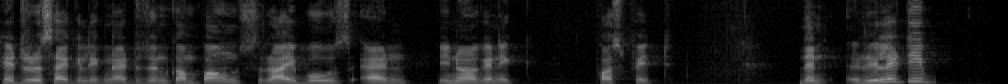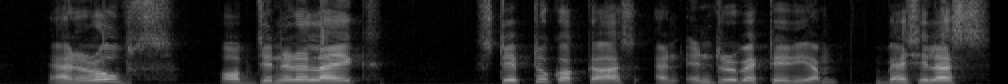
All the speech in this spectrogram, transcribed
heterocyclic nitrogen compounds, ribose and inorganic phosphate. Then relative anaerobes of genera like Streptococcus and Enterobacterium, Bacillus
